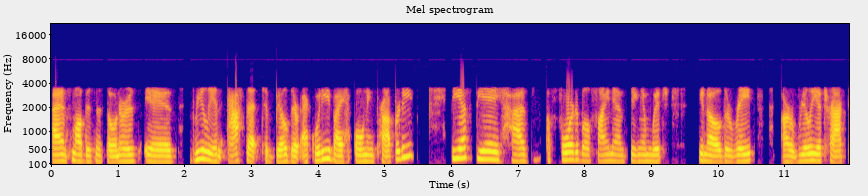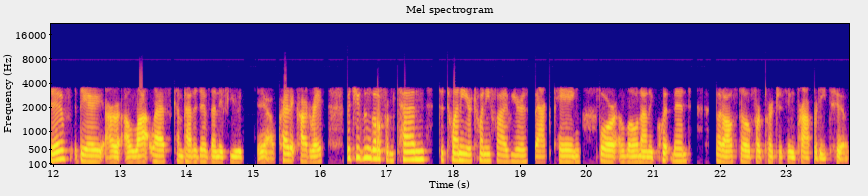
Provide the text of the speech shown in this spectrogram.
and small business owners is really an asset to build their equity by owning property. The SBA has affordable financing in which, you know, the rates are really attractive. They are a lot less competitive than if you, you know, credit card rates. But you can go from 10 to 20 or 25 years back paying for a loan on equipment, but also for purchasing property too.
